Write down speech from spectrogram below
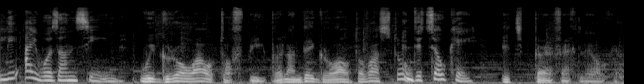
li I was unseen. We grow out of people and they grow out of us too. And it's okay. It's perfectly okay.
